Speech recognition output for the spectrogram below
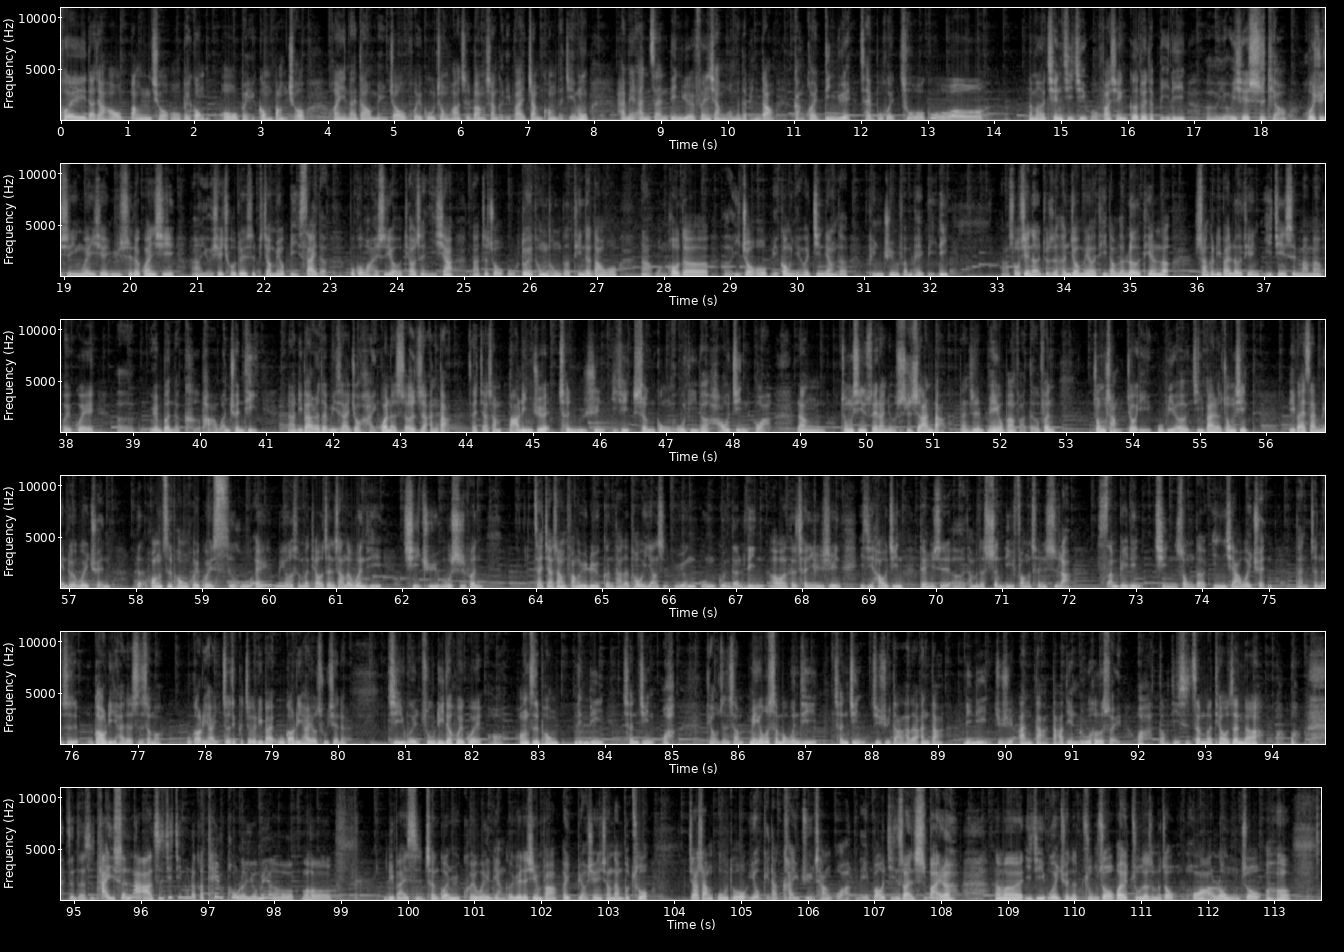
嘿，大家好，棒球欧北共欧北共棒球，欢迎来到每周回顾中华职棒上个礼拜战况的节目。还没按赞、订阅、分享我们的频道，赶快订阅，才不会错过哦。那么前几集我发现各队的比例呃有一些失调，或许是因为一些雨势的关系啊，有些球队是比较没有比赛的。不过我还是有调整一下，那这周五队通通都听得到哦。那往后的呃一周哦，比共也会尽量的平均分配比例。啊，首先呢就是很久没有提到的乐天了。上个礼拜乐天已经是慢慢回归呃原本的可怕完全体。那礼拜二的比赛就海灌了十二支安打，再加上霸凌爵陈宇勋以及神功护体的豪进，哇，让中信虽然有十支安打，但是没有办法得分。中场就以五比二击败了中信。礼拜三面对魏权，黄子鹏回归似乎诶没有什么调整上的问题，七局无失分，再加上防御率跟他的头一样是圆滚滚的零哦，陈宇勋以及豪进等于是呃他们的胜利方程式啦，三比零轻松的赢下魏权。但真的是五告厉害的是什么？五告厉害这个这个礼拜五告厉害又出现了几位主力的回归哦。黄子鹏、林立、陈静，哇，调整上没有什么问题。陈静继续打他的安打，林立继续安打打点如喝水，哇，到底是怎么调整的？真的是太神啦！直接进入那个 tempo 了，有没有？哦，礼拜四陈冠宇魁为两个月的先发，哎，表现相当不错。加上五夺又给他开剧场，哇，雷包精算失败了。那么以及魏全的煮粥，哎，煮的什么粥？划龙舟。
